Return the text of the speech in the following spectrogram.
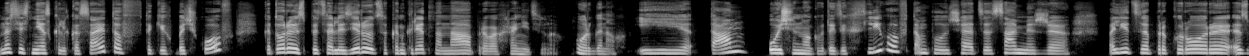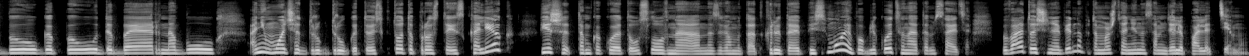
нас есть несколько сайтов, таких бачков, которые специализируются конкретно на правоохранительных органах. И там очень много вот этих сливов. Там, получается, сами же полиция, прокуроры, СБУ, ГПУ, ДБР, НАБУ, они мочат друг друга. То есть кто-то просто из коллег пишет там какое-то условное, назовем это, открытое письмо и публикуется на этом сайте. Бывает очень обидно, потому что они на самом деле палят тему.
